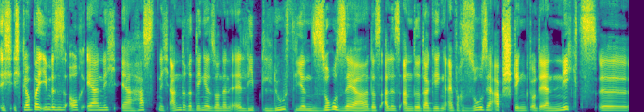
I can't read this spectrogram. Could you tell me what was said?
ich, ich glaube, bei ihm ist es auch eher nicht, er hasst nicht andere Dinge, sondern er liebt Luthien so sehr, dass alles andere dagegen einfach so sehr abstinkt und er nichts äh,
